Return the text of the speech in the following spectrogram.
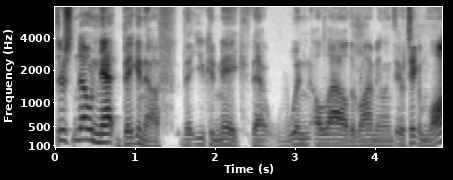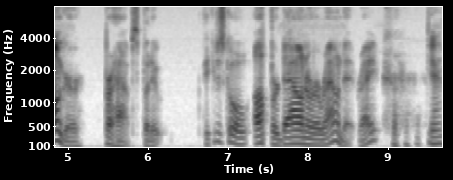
there's no net big enough that you can make that wouldn't allow the Romulans. It would take them longer, perhaps, but it they could just go up or down or around it, right? yeah.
